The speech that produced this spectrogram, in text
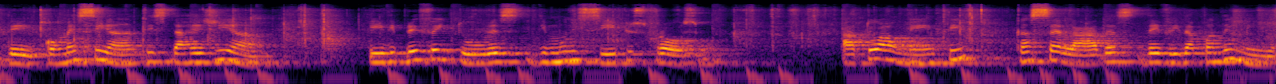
de comerciantes da região e de prefeituras de municípios próximos, atualmente canceladas devido à pandemia.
